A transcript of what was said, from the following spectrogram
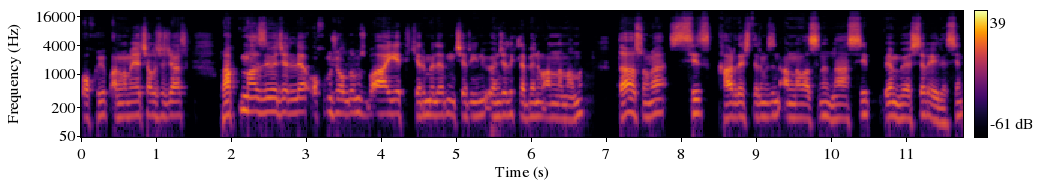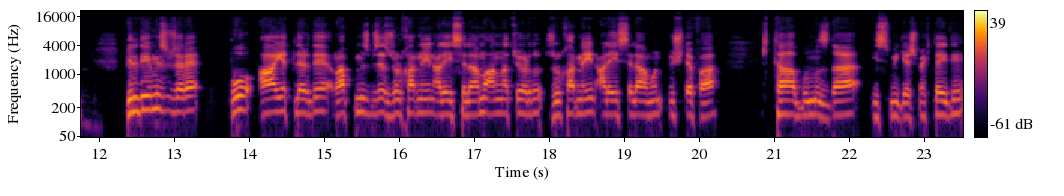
okuyup anlamaya çalışacağız. Rabbim Azze ve Celle okumuş olduğumuz bu ayet kerimelerin içeriğini öncelikle benim anlamamı daha sonra siz kardeşlerimizin anlamasını nasip ve müesser eylesin. Bildiğimiz üzere bu ayetlerde Rabbimiz bize Zülkarneyn Aleyhisselam'ı anlatıyordu. Zülkarneyn Aleyhisselam'ın üç defa kitabımızda ismi geçmekteydi.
